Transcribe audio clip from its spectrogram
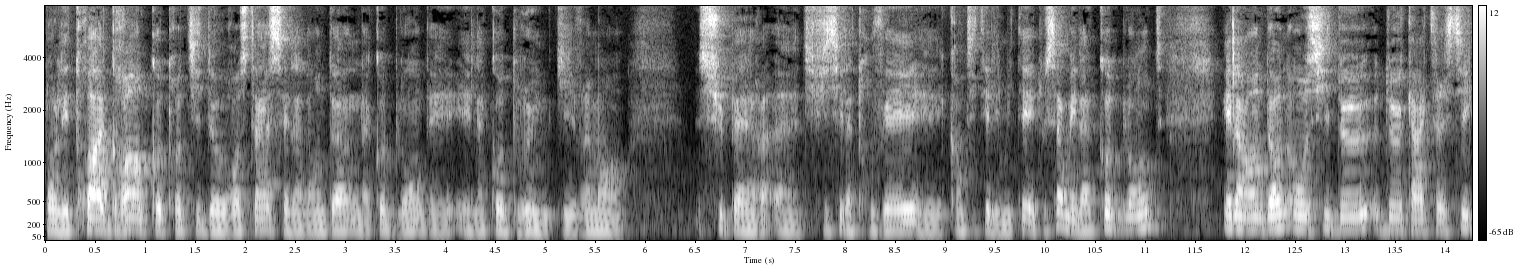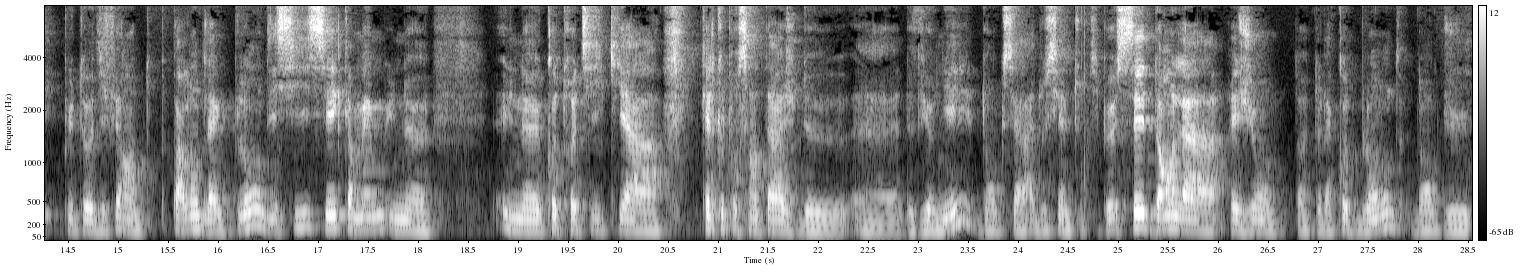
Bon, les trois grandes côtes rôties de Rostin, c'est la London, la côte blonde et, la côte brune, qui est vraiment super euh, difficile à trouver et quantité limitée et tout ça. Mais la côte blonde et la London ont aussi deux, deux caractéristiques plutôt différentes. Parlons de la blonde ici, c'est quand même une, une côte qui a quelques pourcentages de, euh, de donc ça adoucit un tout petit peu. C'est dans la région de la côte blonde, donc du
